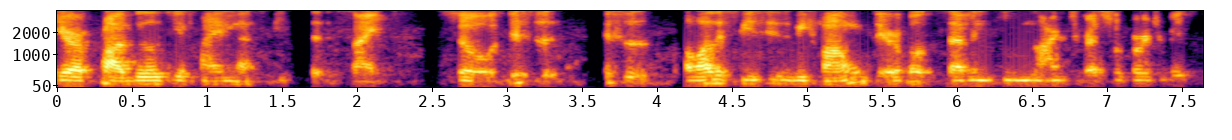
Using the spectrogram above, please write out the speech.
your probability of finding that species at the site. So this is, this is all the species we found. There are about 17 large terrestrial vertebrates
